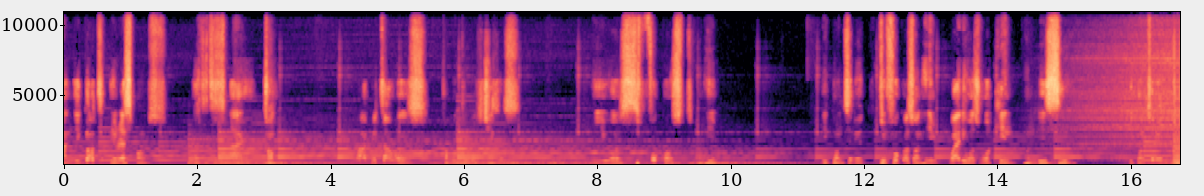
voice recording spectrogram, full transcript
and he got a response that it is I, come. While Peter was coming towards Jesus, he was focused on him. He continued to focus on him while he was walking on the sea. He continued to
